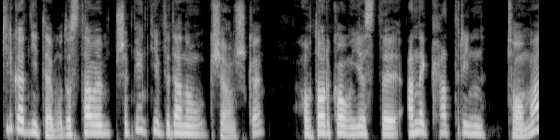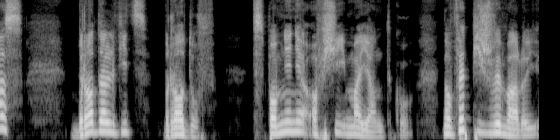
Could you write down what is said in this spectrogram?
kilka dni temu dostałem przepięknie wydaną książkę. Autorką jest Anne-Katrin Thomas, Brodelwic Brodów. Wspomnienie o wsi i majątku. No wypisz, wymaluj.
